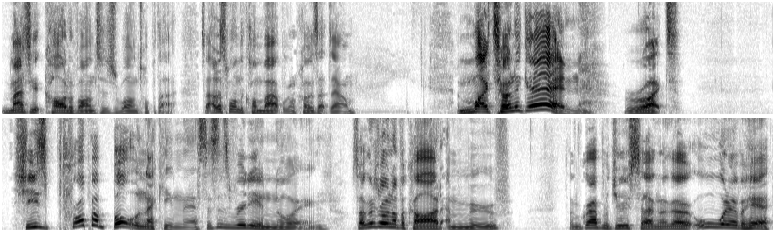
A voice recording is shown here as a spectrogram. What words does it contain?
managed to get card advantage as well on top of that. So Alice won the combat. We're going to close that down. My turn again. Right. She's proper bottlenecking this. This is really annoying. So I'm going to draw another card and move. I'm going to grab Medusa. I'm going to go all way over here.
